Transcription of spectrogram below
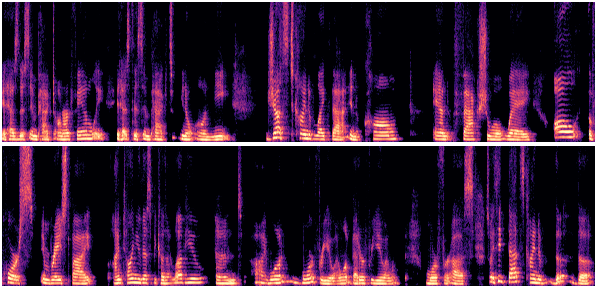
It has this impact on our family. It has this impact, you know, on me. Just kind of like that in a calm, and factual way, all, of course, embraced by I'm telling you this because I love you and I want more for you. I want better for you. I want more for us. So I think that's kind of the the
